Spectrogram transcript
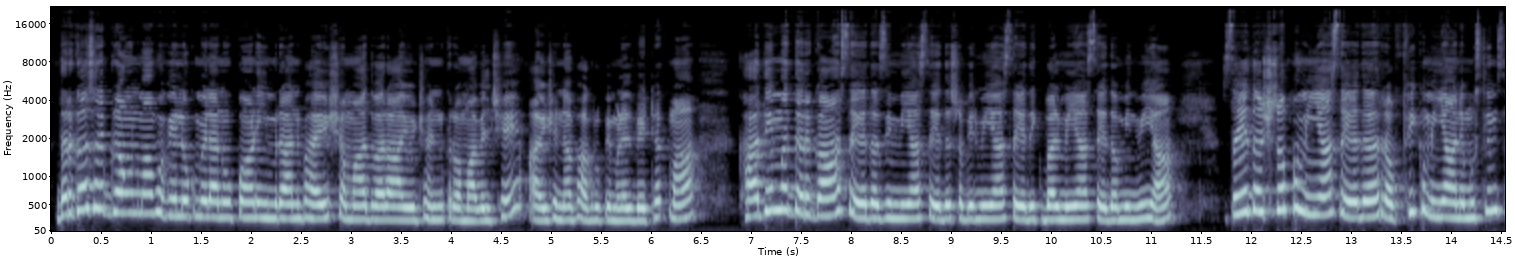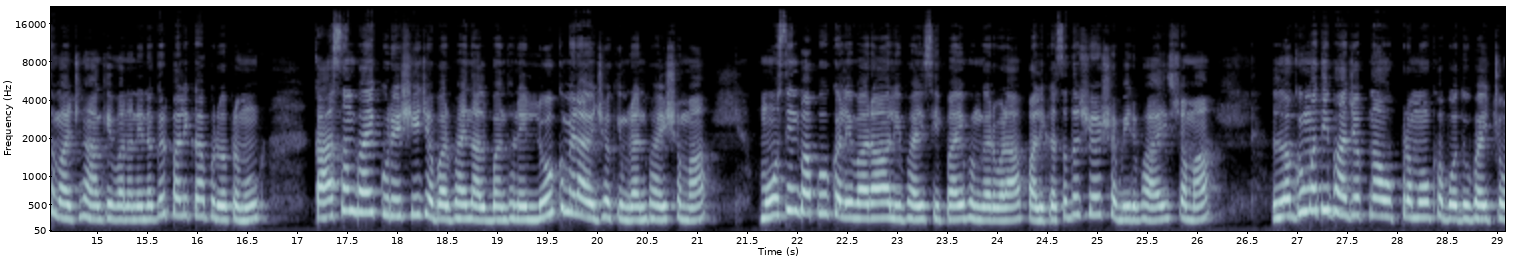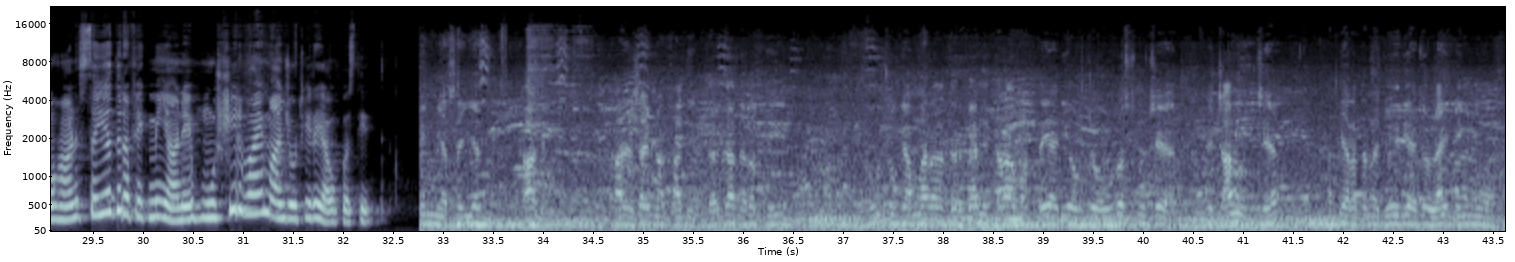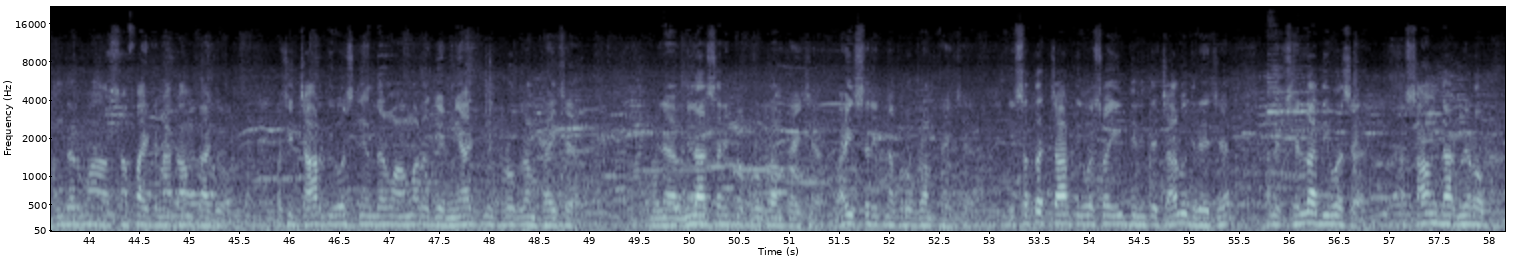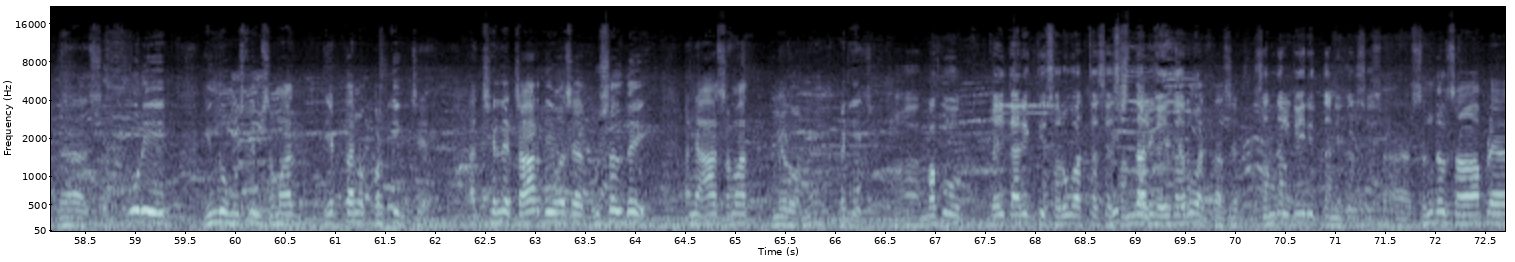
દરગાહ શરીફ ગ્રાઉન્ડમાં ભવ્ય લોકમેળાનું પણ ઇમરાનભાઈ શમા દ્વારા આયોજન કરવામાં આવેલ છે. આયોજનના ભાગરૂપે મળેલ બેઠકમાં ખાદિમ દરગાહ, સૈયદ અઝીમ મિયા, સૈયદ શબીર મિયા, સૈયદ ઇકબાલ મિયા, સૈયદ અમીન મિયા, સૈયદ અશરફ મિયા, સૈયદ રફીક મિયા અને મુસ્લિમ સમાજના આગેવાન અને નગરપાલિકા પૂર્વ પ્રમુખ કાસમભાઈ કુરેશી જબરભાઈ નાલબંધ અને લોકમેળા આયોજક ઇમરાનભાઈ શમા, મોહસિન બાપુ કલેવારા, અલીભાઈ સિપાઈ ભંગારવાળા, પાલિકા સદસ્ય શબીરભાઈ શમા લઘુમતી ભાજપના ઉપપ્રમુખ બોધુભાઈ ચૌહાણ, સૈયદ રફીક મિયા અને મુશીરભાઈ માંજોઠી રહ્યા ઉપસ્થિત. સાહેબના ખાદી દરગાહ તરફથી કહું છું કે અમારા દરગાહની તળાવમાં તૈયારીઓ જો ઉરસનું છે, એ ચાલુ જ છે. અત્યારે તમે જોઈ રહ્યા છો લાઇટિંગનું અંદરમાં સફાઈના કામકાજો પછી ચાર દિવસની અંદરમાં અમારો જે ન્યાજનો પ્રોગ્રામ થાય છે મિલાદ શરીફનો પ્રોગ્રામ થાય છે વાઈ શરીફના પ્રોગ્રામ થાય છે. એ સતત ચાર દિવસો એ જ રીતે ચાલુ જ રહે છે. અને છેલ્લા દિવસે આ શાનદાર મેળો પૂરી હિન્દુ મુસ્લિમ સમાજ એકતાનો પ્રતીક છે. આ છેલ્લે ચાર દિવસે ઘુસલ દઈ અને આ સમાજ મેળો અમે કરીએ છીએ. બાપુ કઈ તારીખથી શરૂઆત થશે? સંદલ કઈ શરૂઆત થશે. સંદલ કઈ રીતના નીકળશે? સંદલ આપણે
